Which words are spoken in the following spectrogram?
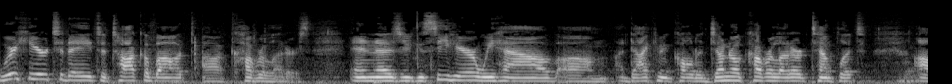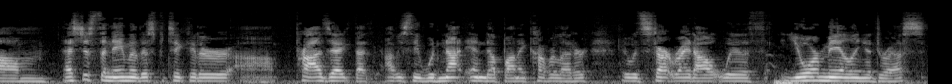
we're here today to talk about uh, cover letters. And as you can see here, we have um, a document called a General Cover Letter Template. Um, That's just the name of this particular uh, project that obviously would not end up on a cover letter. It would start right out with your mailing address.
